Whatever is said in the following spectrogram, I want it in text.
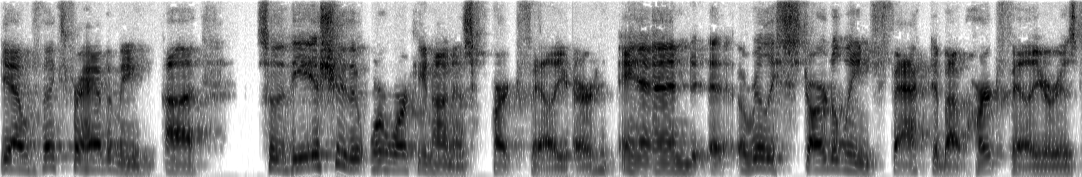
Yeah, well, thanks for having me. Uh, so, the issue that we're working on is heart failure. And a really startling fact about heart failure is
